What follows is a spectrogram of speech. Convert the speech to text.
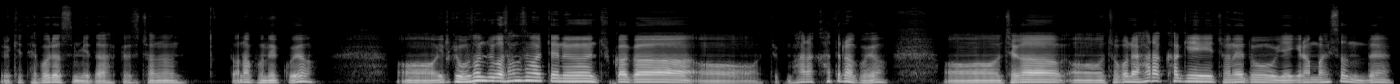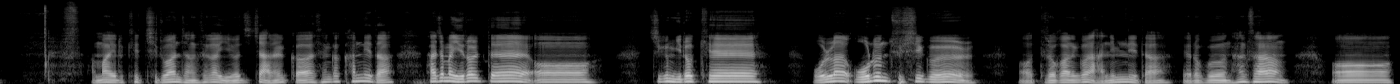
이렇게 돼 버렸습니다. 그래서 저는 떠나 보냈고요. 어, 이렇게 우선주가 상승할 때는 주가가 어, 조금 하락하더라고요. 어, 제가 어, 저번에 하락하기 전에도 얘기를 한번 했었는데 아마 이렇게 지루한 장세가 이어지지 않을까 생각합니다. 하지만 이럴 때 어, 지금 이렇게 올라 오른 주식을 어, 들어가는 건 아닙니다. 여러분 항상 어,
